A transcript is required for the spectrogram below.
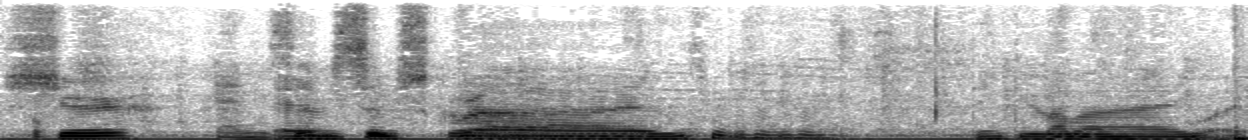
share, and, and subscribe. subscribe. Thank you. Bye-bye. Bye.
